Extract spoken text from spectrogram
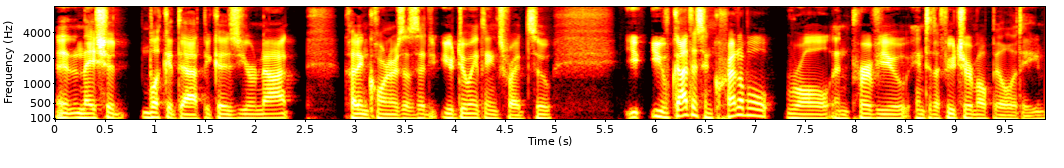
And they should look at that because you're not cutting corners. As I said, you're doing things right. So you, you've got this incredible role and purview into the future of mobility.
